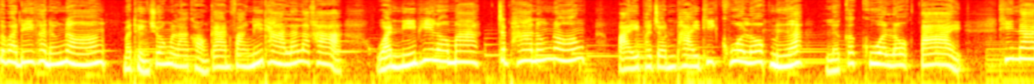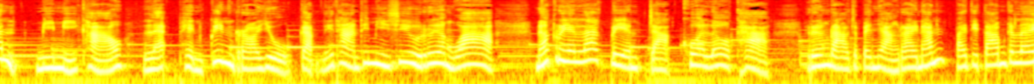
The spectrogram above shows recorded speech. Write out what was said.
สวัสดีค่ะน้องๆ มาถึงช่วงเวลาของการฟังนิทานแล้วล่ะค่ะ วันนี้พี่โลมาจะพาน้องๆ ไปผจญภัยที่ขั้วโลกเหนือแล้วก็ขั้วโลกใต้ ที่นั่นมีหมีขาวและเพนกวินรออยู่กับนิทานที่มีชื่อเรื่องว่า นักเรียนแลกเปลี่ยนจากขั้วโลกค่ะ เรื่องราวจะเป็นอย่างไรนั้นไปติดตามกันเลย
